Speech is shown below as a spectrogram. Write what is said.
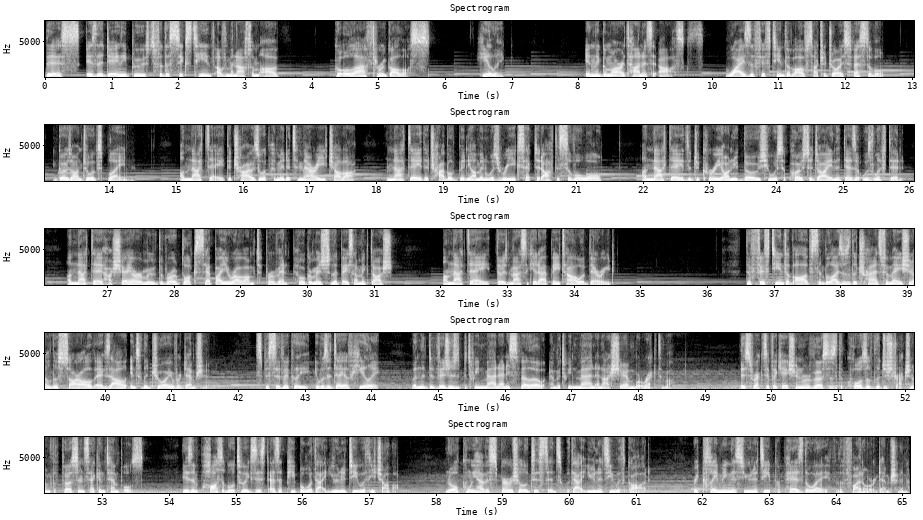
This is the daily boost for the 16th of Menachem Av, Geulah through Golus, healing. In the Gemara Taanis it asks, why is the 15th of Av such a joyous festival? It goes on to explain. On that day, the tribes were permitted to marry each other. On that day, the tribe of Binyamin was re-accepted after civil war. On that day, the decree on those who were supposed to die in the desert was lifted. On that day, Hoshea removed the roadblocks set by Yerovam to prevent pilgrimage to the Beis HaMikdash. On that day, those massacred at Beitar were buried. The 15th of Av symbolizes the transformation of the sorrow of exile into the joy of redemption. Specifically, it was a day of healing, when the divisions between man and his fellow and between man and Hashem were rectified. This rectification reverses the cause of the destruction of the first and second temples. It is impossible to exist as a people without unity with each other, nor can we have a spiritual existence without unity with God. Reclaiming this unity prepares the way for the final redemption.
